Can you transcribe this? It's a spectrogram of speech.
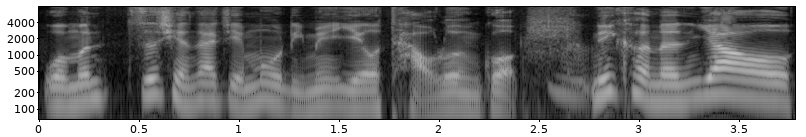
我们之前在节目里面也有讨论过，你可能要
